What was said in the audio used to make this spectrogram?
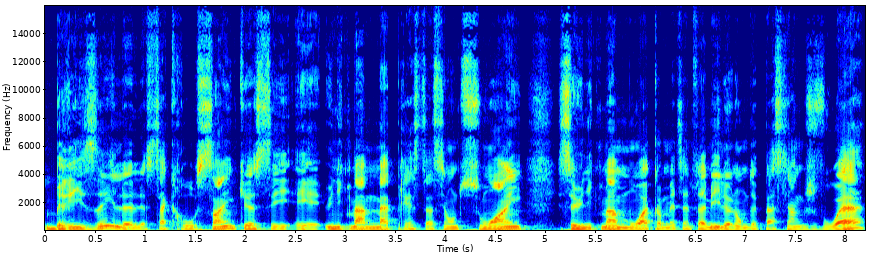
briser le, sacro-saint que c'est eh, uniquement ma prestation de soins, c'est uniquement moi comme médecin de famille, le nombre de patients que je vois.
